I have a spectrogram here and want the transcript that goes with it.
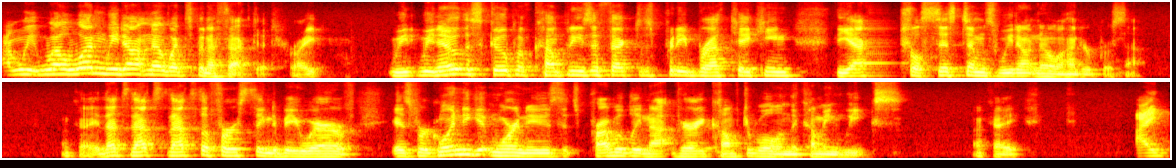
Uh, we, well, one, we don't know what's been affected, right? We, we know the scope of companies affected is pretty breathtaking. The actual systems, we don't know 100%. Okay, that's that's that's the first thing to be aware of is we're going to get more news that's probably not very comfortable in the coming weeks. Okay, I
